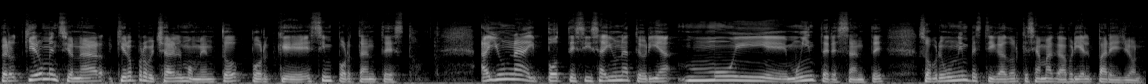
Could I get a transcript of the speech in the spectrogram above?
pero quiero mencionar, quiero aprovechar el momento porque es importante esto. Hay una hipótesis, hay una teoría muy, eh, muy interesante sobre un investigador que se llama Gabriel Parellón.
